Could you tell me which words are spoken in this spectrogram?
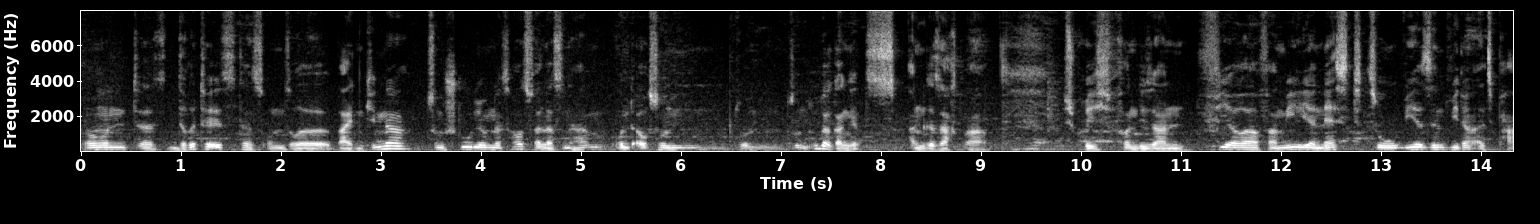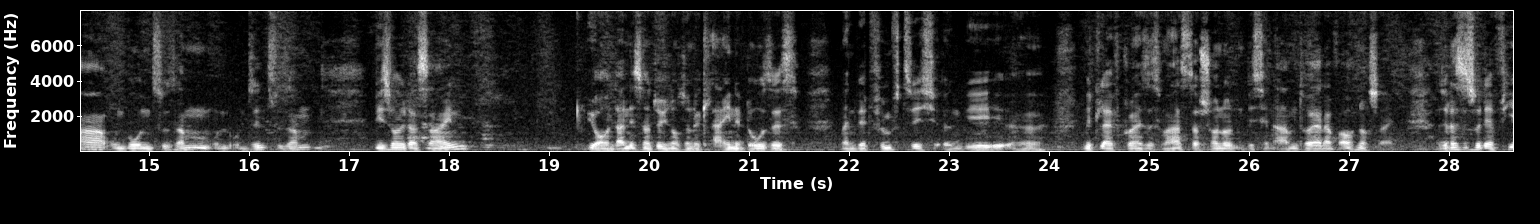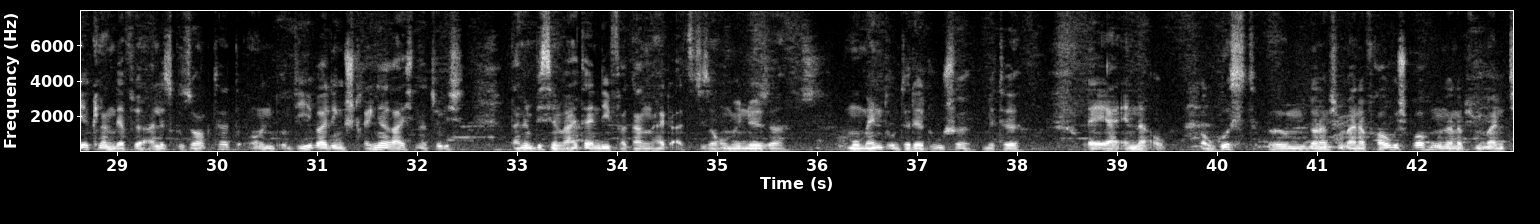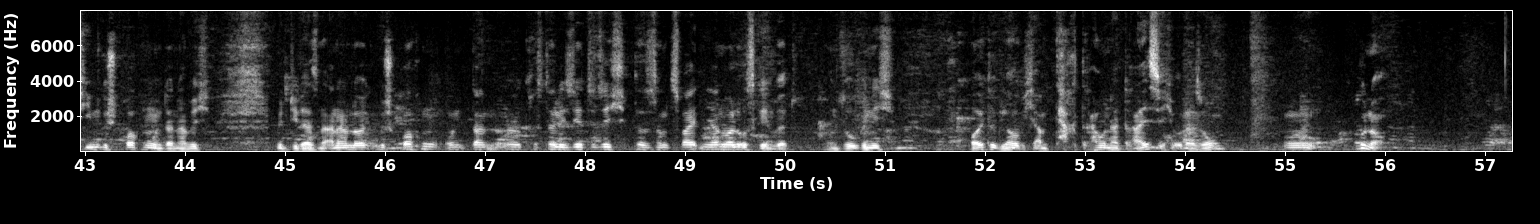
Und das dritte ist, dass unsere beiden Kinder zum Studium das Haus verlassen haben und auch so ein, so ein, so ein Übergang jetzt angesagt war. Sprich von dieser Vierer Familie Nest zu, wir sind wieder als Paar und wohnen zusammen und, und sind zusammen. Wie soll das sein? Ja, und dann ist natürlich noch so eine kleine Dosis man wird 50, irgendwie äh, Midlife Crisis war es das schon und ein bisschen Abenteuer darf auch noch sein. Also das ist so der Vierklang, der für alles gesorgt hat und, und die jeweiligen Stränge reichen natürlich dann ein bisschen weiter in die Vergangenheit als dieser ominöse Moment unter der Dusche Mitte oder eher Ende August. Ähm, dann habe ich mit meiner Frau gesprochen und dann habe ich mit meinem Team gesprochen und dann habe ich mit diversen anderen Leuten gesprochen und dann äh, kristallisierte sich, dass es am 2. Januar losgehen wird. Und so bin ich heute, glaube ich, am Tag 330 oder so. Äh, genau.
